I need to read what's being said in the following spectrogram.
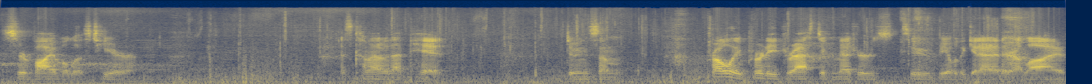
survivalist here has come out of that pit doing some probably pretty drastic measures to be able to get out of there alive.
